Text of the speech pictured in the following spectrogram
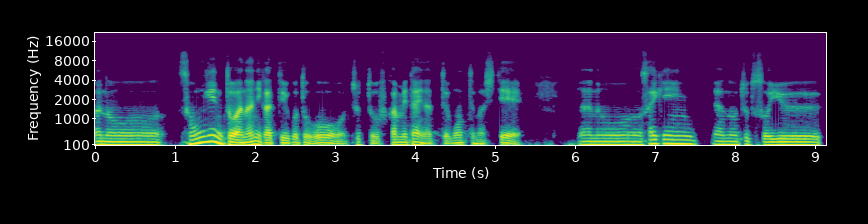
あの、尊厳とは何かっていうことをちょっと深めたいなって思ってまして、あの、最近、あの、ちょっとそういう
